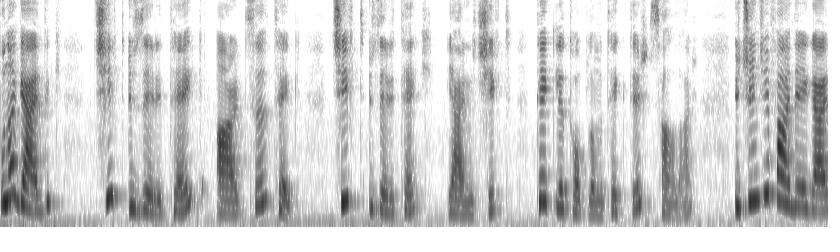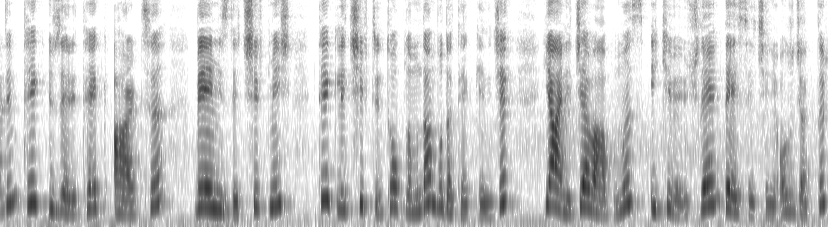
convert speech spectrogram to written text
Buna geldik. Çift üzeri tek artı tek. Çift üzeri tek yani çift. Tekle toplamı tektir sağlar. Üçüncü ifadeye geldim. Tek üzeri tek artı B'miz de çiftmiş. Tekle çiftin toplamından bu da tek gelecek. Yani cevabımız 2 ve 3 ile D seçeneği olacaktır.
